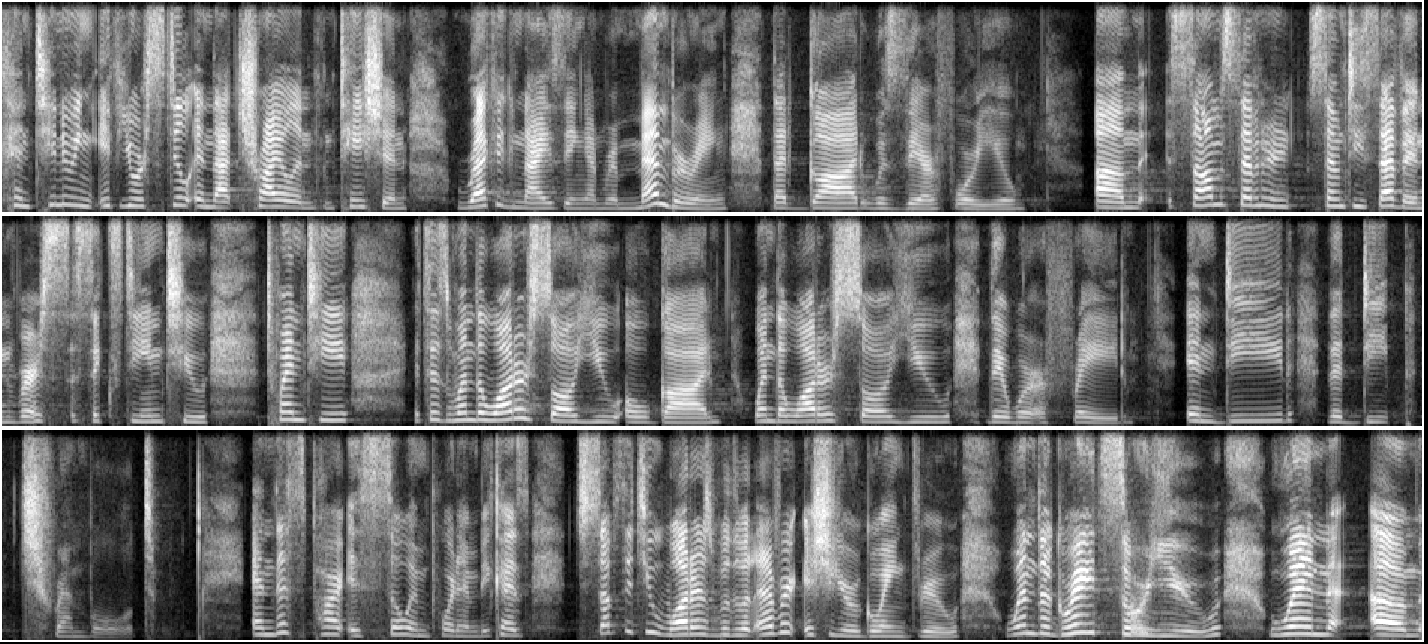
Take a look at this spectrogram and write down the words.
continuing, if you're still in that trial and temptation, recognizing and remembering that God was there for you. Um, Psalm 77, verse 16 to 20, it says, When the waters saw you, O God, when the waters saw you, they were afraid. Indeed, the deep trembled. And this part is so important because substitute waters with whatever issue you're going through. When the great saw you, when um,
